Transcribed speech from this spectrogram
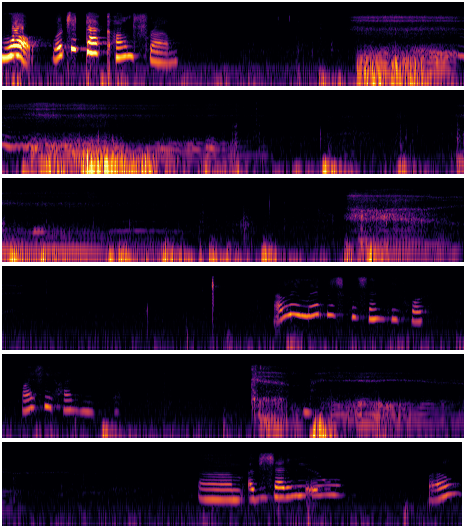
Whoa, where did that come from? I only met this person before. Why is he hiding there? Come here. Um, I just had you. Well,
